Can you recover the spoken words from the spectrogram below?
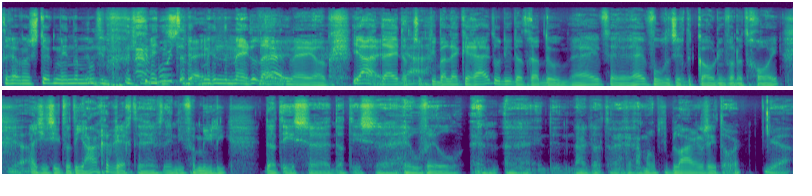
Daar hebben we een stuk minder moeite, een Moeite stuk mee. minder medelijden Nee. mee ook. Ja, Nee, nee, dat ja. zoekt hij wel lekker uit hoe hij dat gaat doen. Hij, heeft, eh, hij voelde zich de koning van het gooi. Ja. Als je ziet wat hij aangerecht heeft in die familie, dat is, eh, dat is eh, heel veel. En eh, nou, dat, ga maar op die blaren zitten hoor. Ja.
